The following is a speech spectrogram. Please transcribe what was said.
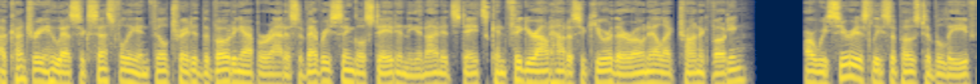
a country who has successfully infiltrated the voting apparatus of every single state in the United States can figure out how to secure their own electronic voting? Are we seriously supposed to believe,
